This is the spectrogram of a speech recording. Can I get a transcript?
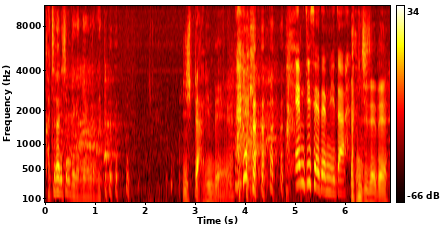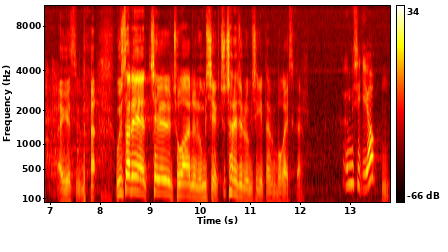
같이 다니시면 되겠네요. 그러면 20대 아닌데 MZ 세대입니다. MZ 세대 알겠습니다. 울산에 제일 좋아하는 음식 추천해줄 음식이 있다면 뭐가 있을까요? 음식이요? 음.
